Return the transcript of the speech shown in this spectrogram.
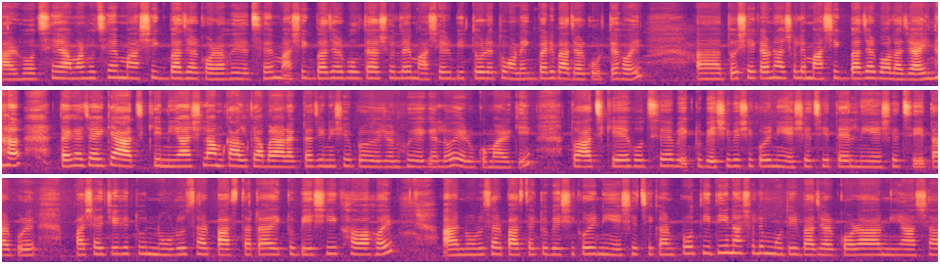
আর হচ্ছে আমার হচ্ছে মাসিক বাজার করা হয়েছে। মাসিক বাজার বলতে আসলে মাসের ভিতরে তো অনেকবারই বাজার করতে হয়। তো সে কারণে আসলে মাসিক বাজার বলা যায় না। দেখা যায় কি আজকে নিয়ে আসলাম, কালকে আবার আর একটা জিনিসের প্রয়োজন হয়ে গেল, এরকম আর কি। তো আজকে হচ্ছে একটু বেশি বেশি করে নিয়ে এসেছি, তেল নিয়ে এসেছি। তারপরে বাসায় যেহেতু নুডলস আর পাস্তাটা একটু বেশি খাওয়া হয়, আর নুডলস আর পাস্তা একটু বেশি করে নিয়ে এসেছি, কারণ প্রতিদিন আসলে মুদির বাজার করা, নিয়ে আসা,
